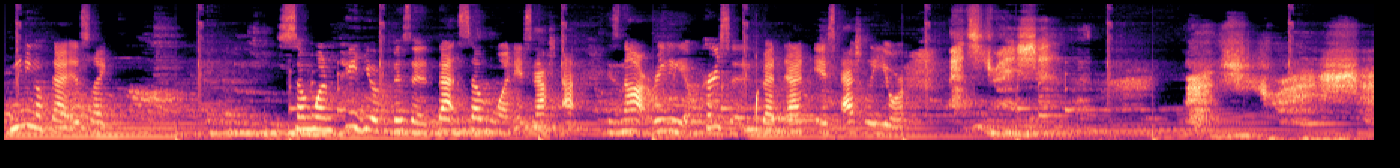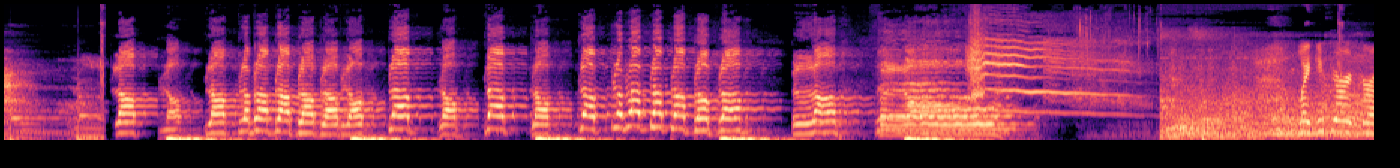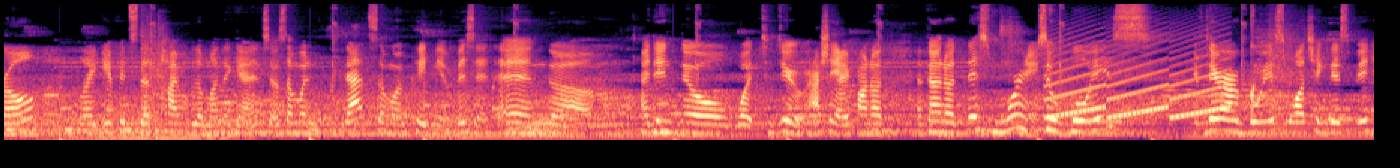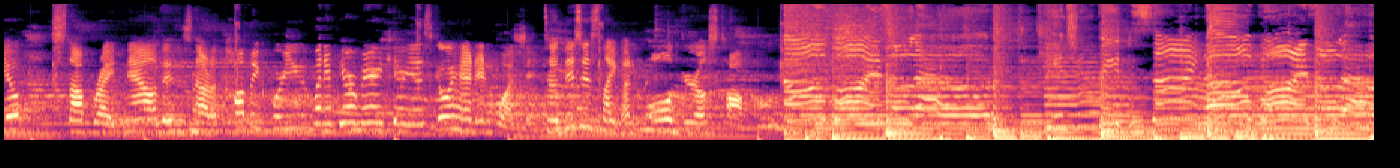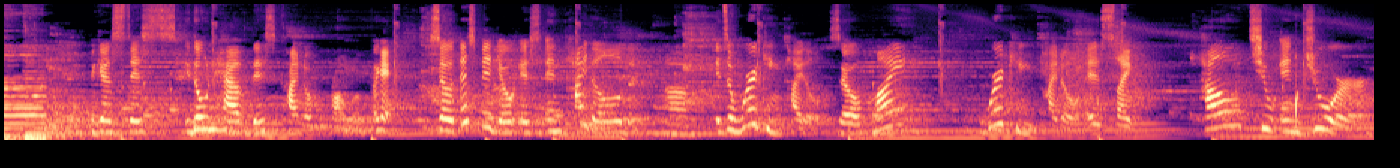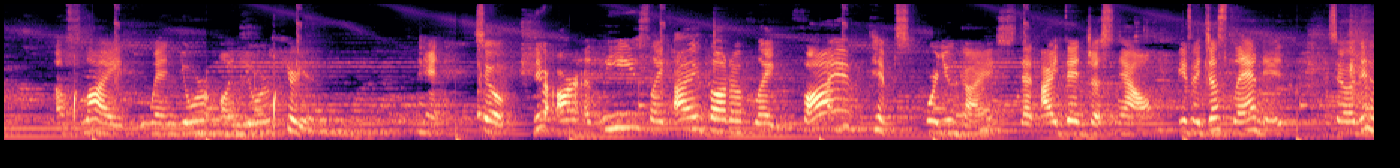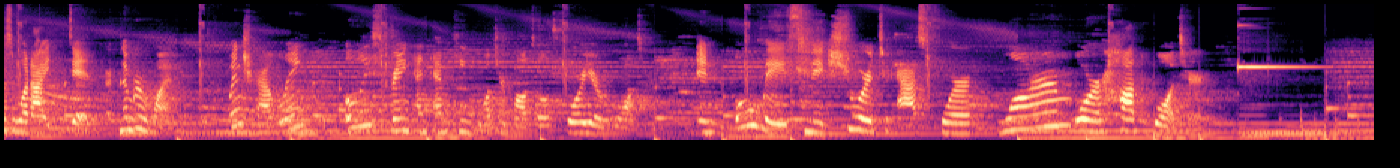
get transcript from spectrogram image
meaning of that is like someone paid you a visit. That someone is actually is not really a person, but that is actually your menstruation. Blop blop blop blop blop blop blop blop blop blop blop blop blop blop blop blop blop blop blop blop blow. Like if you're a girl, like if it's the time of the month again, so someone that someone paid me a visit and um, I didn't know what to do. Actually, I found out I found out this morning. So boys, there are boys watching this video, stop right now. This is not a topic for you, but if you're very curious, go ahead and watch it. So this is like an all girls talk movie. No boys allowed. Can't you read the sign? No boys allowed. because this you don't have this kind of problem. Okay, so this video is entitled. Um, it's a working title. So my working title is like how to endure a flight when you're on your period. Okay, so there are at least like I thought of like five tips for you guys that I did just now because I just landed. So this is what I did. Number one, when traveling, always bring an empty water bottle for your water. And always make sure to ask for warm or hot water.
